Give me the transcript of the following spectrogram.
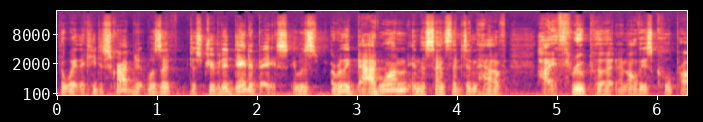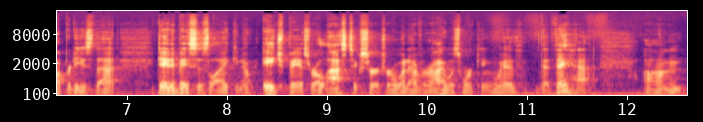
the way that he described it, was a distributed database. It was a really bad one in the sense that it didn't have high throughput and all these cool properties that databases like, you know, HBase or Elasticsearch or whatever I was working with that they had. Um,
